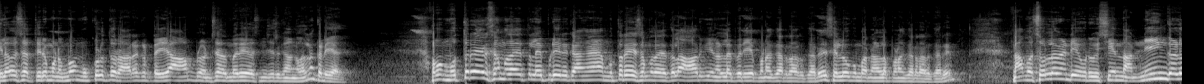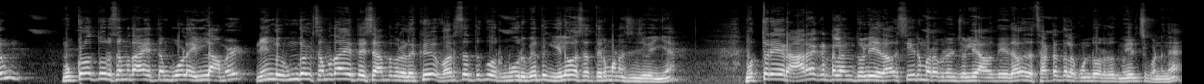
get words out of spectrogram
இலவச திருமணமோ முக்குளத்தூர் அறக்கட்டையோ ஆம்புலன்ஸ் அது மாதிரி செஞ்சுருக்காங்களாம் கிடையாது. அப்போ முத்திரையர் சமுதாயத்தில் எப்படி இருக்காங்க? முத்திரையர் சமுதாயத்தில் ஆர்வி நல்ல பெரிய பணக்காரராக இருக்கார் செல்வகுமார் நல்ல பணக்காரராக இருக்கார். நாம் சொல்ல வேண்டிய ஒரு விஷயம்தான் நீங்களும் முக்குளத்தூர் சமுதாயத்தை போல இல்லாமல் நீங்கள் உங்கள் சமுதாயத்தை சார்ந்தவர்களுக்கு வருஷத்துக்கு ஒரு நூறு பேத்துக்கு இலவச திருமணம் செஞ்சு வைங்க. முத்திரையர் அறக்கட்டளைன்னு சொல்லி ஏதாவது சீர்மரபுன்னு சொல்லி அது ஏதாவது சட்டத்தில் கொண்டு வரதுக்கு முயற்சி பண்ணுங்கள்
